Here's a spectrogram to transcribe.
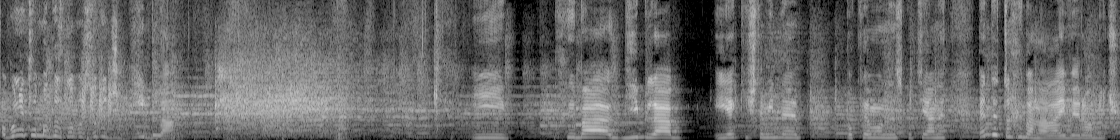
Ogólnie tu mogę zdobyć gibla. I chyba gibla i jakieś tam inne Pokémony specjalne. Będę to chyba na live robić.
